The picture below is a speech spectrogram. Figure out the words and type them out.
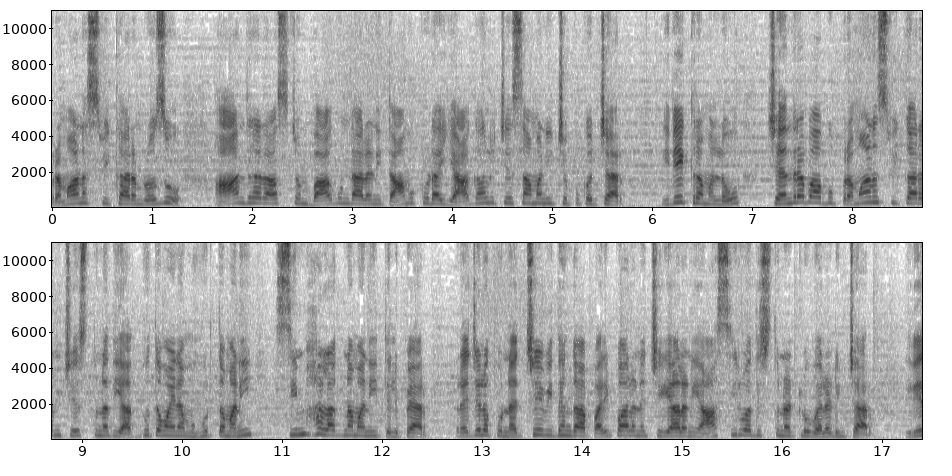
ప్రమాణ స్వీకారం రోజు ఆంధ్ర రాష్ట్రం బాగుండాలని తాము కూడా యాగాలు చేశామని చెప్పుకొచ్చారు. ఇదే క్రమంలో చంద్రబాబు ప్రమాణ స్వీకారం చేస్తున్నది అద్భుతమైన ముహూర్తమని సింహలగ్నమని తెలిపారు. ప్రజలకు నచ్చే విధంగా పరిపాలన చేయాలని ఆశీర్వదిస్తున్నట్లు వెల్లడించారు. ఇదే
